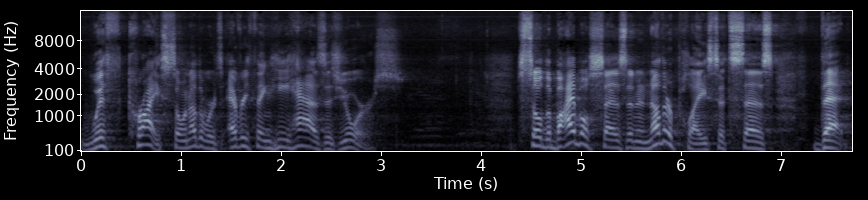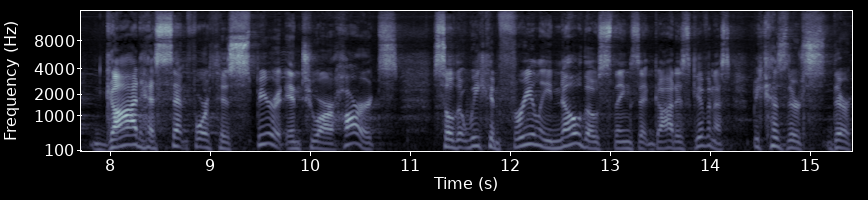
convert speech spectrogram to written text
with Christ. So, in other words, everything he has is yours. So, the Bible says in another place, it says that God has sent forth his Spirit into our hearts so that we can freely know those things that God has given us because there's, there,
